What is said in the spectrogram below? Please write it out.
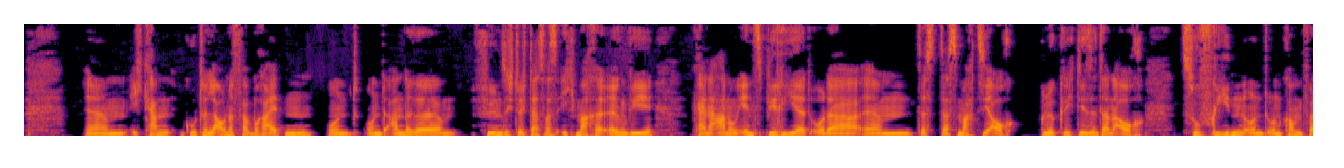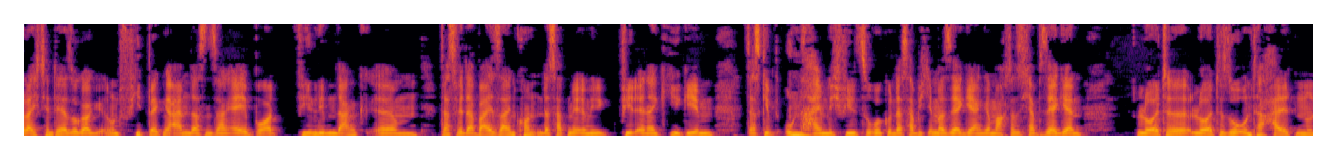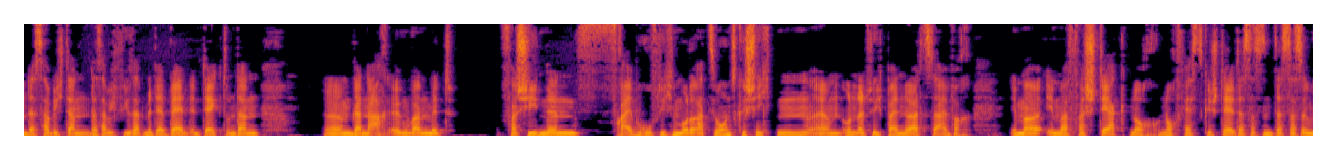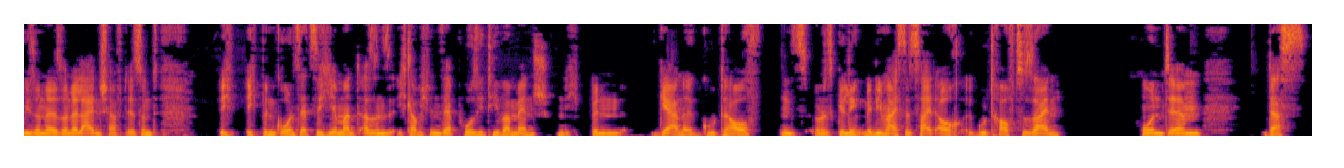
ähm, ich kann gute Laune verbreiten und und andere fühlen sich durch das, was ich mache, irgendwie keine Ahnung inspiriert oder ähm, das das macht sie auch glücklich. Die sind dann auch zufrieden und und kommen vielleicht hinterher sogar und feedbacken einem das und sagen, ey, boah, vielen lieben Dank, ähm, dass wir dabei sein konnten. Das hat mir irgendwie viel Energie gegeben. Das gibt unheimlich viel zurück und das habe ich immer sehr gern gemacht. Also ich habe sehr gern Leute, Leute so unterhalten. Und das habe ich dann, das habe ich, wie gesagt, mit der Band entdeckt und dann ähm, danach irgendwann mit verschiedenen freiberuflichen Moderationsgeschichten ähm, und natürlich bei Nerds da einfach immer immer verstärkt noch noch festgestellt, dass das dass das irgendwie so eine so eine Leidenschaft ist und ich ich bin grundsätzlich jemand, also ich glaube, ich bin ein sehr positiver Mensch und ich bin gerne gut drauf und es, und es gelingt mir die meiste Zeit auch gut drauf zu sein und ähm, das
